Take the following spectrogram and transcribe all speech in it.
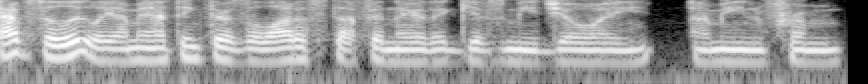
absolutely. I mean, I think there's a lot of stuff in there that gives me joy. I mean, from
